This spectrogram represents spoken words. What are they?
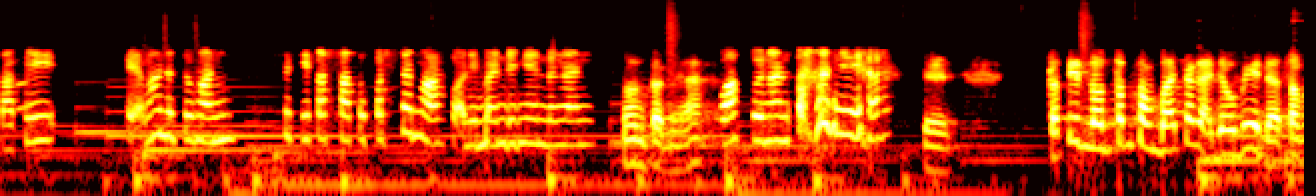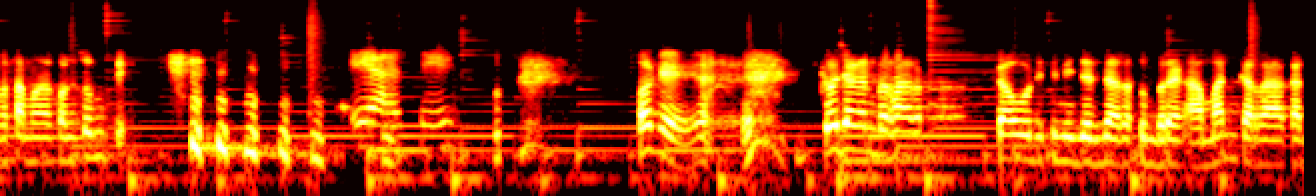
Tapi kayak mana cuman sekitar satu persen lah kok dibandingin dengan Nonton ya. waktu nontonnya ya. Oke. Tapi nonton sama baca gak jauh beda, sama-sama konsumtif. Iya sih. Oke, kau jangan berharap kau di sini jadi narasumber yang aman karena akan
